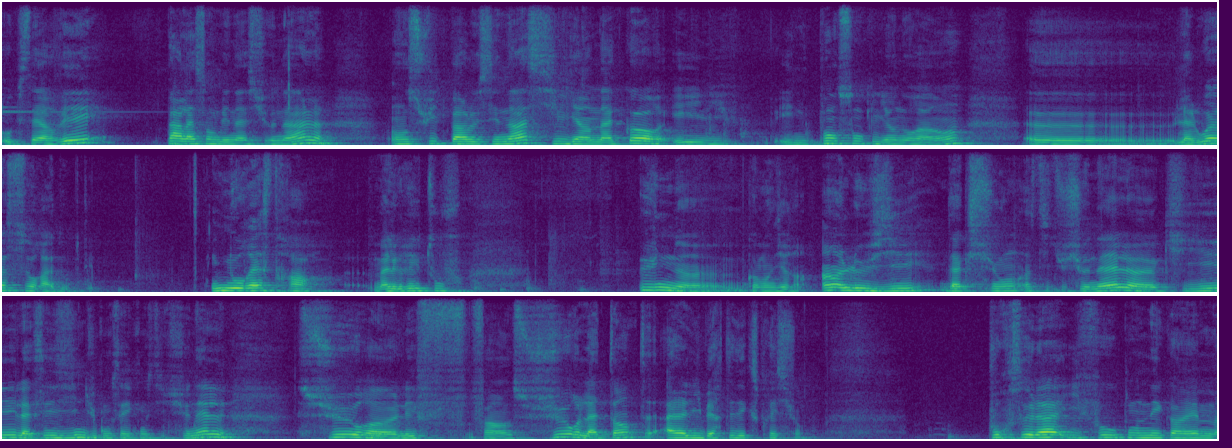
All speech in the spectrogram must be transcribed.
observée par l'Assemblée nationale, ensuite par le Sénat. S'il y a un accord, et nous pensons qu'il y en aura un, la loi sera adoptée il nous restera malgré tout dire, un levier d'action institutionnelle euh, qui est la saisine du Conseil constitutionnel sur euh, l'atteinte enfin, à la liberté d'expression. Pour cela, il faut qu'on ait quand même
